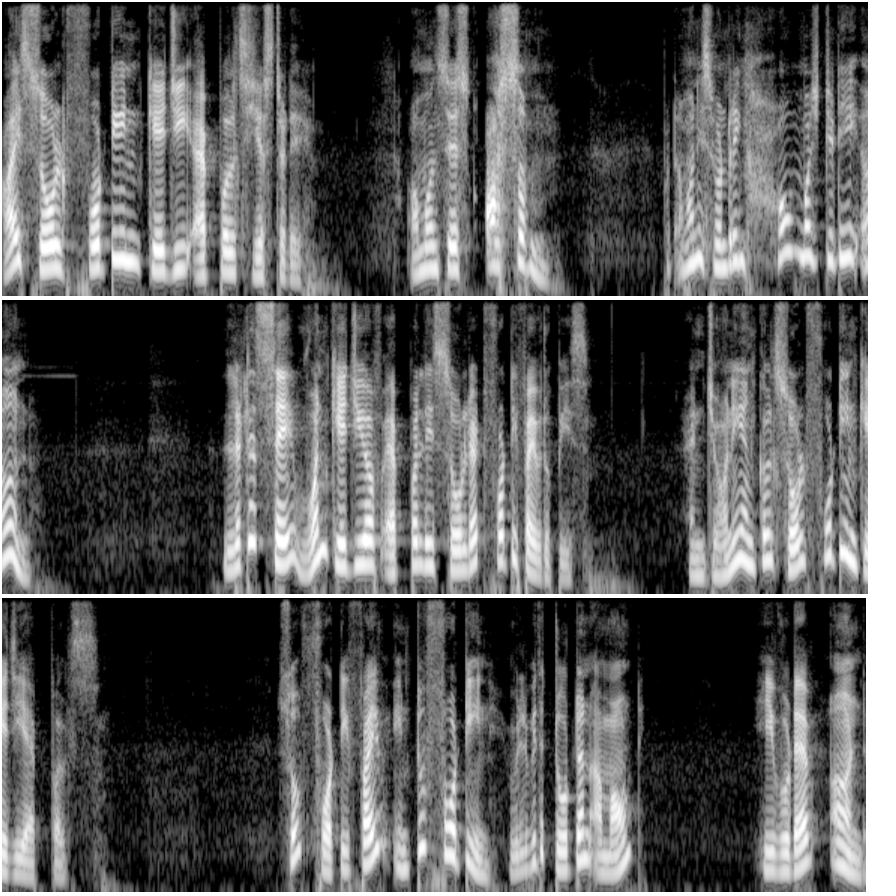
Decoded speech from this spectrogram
I sold 14 kg apples yesterday. Aman says, Awesome! But Aman is wondering how much did he earn? Let us say 1 kg of apple is sold at 45 rupees and Johnny uncle sold 14 kg apples. So 45 into 14 will be the total amount he would have earned.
